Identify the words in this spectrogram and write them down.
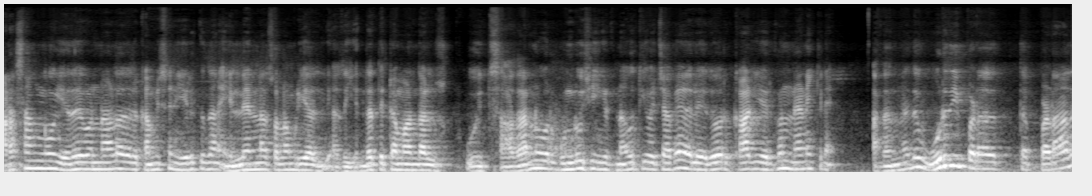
அரசாங்கம் எது வேணாலும் அதில் கமிஷன் இருக்குதான். இல்லைன்னா சொல்ல முடியாது. அது எந்த திட்டமாக இருந்தாலும் சாதாரண ஒரு குண்டூசி இங்கிட்டு நவுத்தி வச்சாவே அதில் ஏதோ ஒரு காரியம் இருக்குன்னு நினைக்கிறேன். அதனது உறுதிப்படுத்தப்படாத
